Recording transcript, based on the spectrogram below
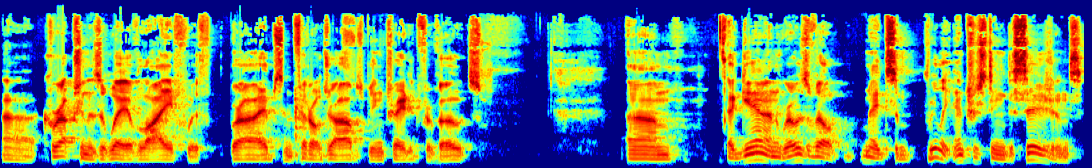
uh, corruption is a way of life with bribes and federal jobs being traded for votes. Um, again, Roosevelt made some really interesting decisions.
